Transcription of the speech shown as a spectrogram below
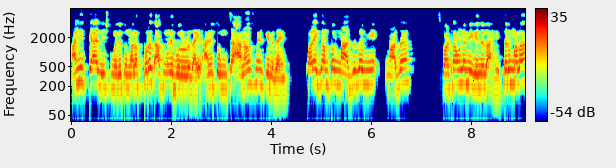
आणि त्या लिस्टमध्ये तुम्हाला परत आतमध्ये बोलवलं जाईल आणि तुमचं अनाउन्समेंट केलं जाईल. फॉर एक्झाम्पल माझं जर मी माझं स्पॉट राऊंडला मी गेलेलो आहे तर मला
